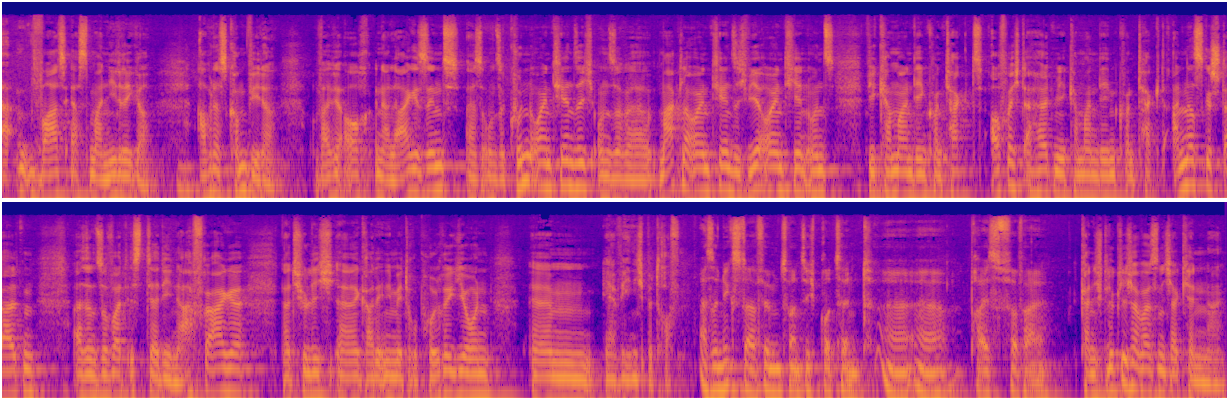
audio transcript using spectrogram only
äh, war es erstmal niedriger. Mhm. Aber das kommt wieder, weil wir auch in der Lage sind, also unsere Kunden orientieren sich, unsere Makler orientieren sich, wir orientieren uns, wie kann man den Kontakt aufrechterhalten, wie kann man den Kontakt anders gestalten. Also insoweit ist ja die Nachfrage natürlich äh, gerade in den Metropolregionen ähm, eher wenig betroffen. Also nichts da 25 Prozent äh, äh, Preisverfall. Kann ich glücklicherweise nicht erkennen, nein.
